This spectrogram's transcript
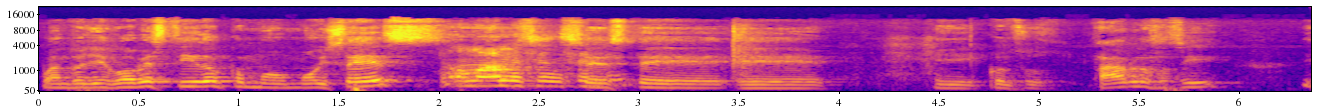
cuando llegó vestido como Moisés, No mames, en serio. este, eh, y con sus tablas así, y,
